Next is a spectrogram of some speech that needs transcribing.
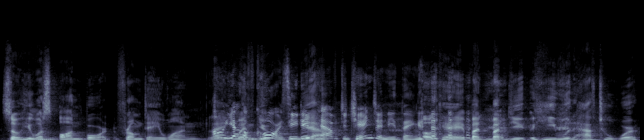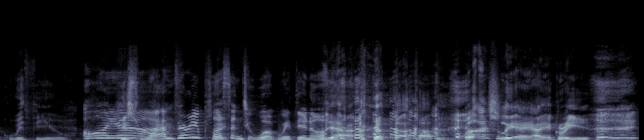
so he was on board from day one. oh yeah, when of you- course, he didn't Yeah. have to change anything. okay, but but you, he would have to work with you. oh yeah. I'm very Like- pleasant to work with. You know. Yeah. well, actually, I, I agree.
